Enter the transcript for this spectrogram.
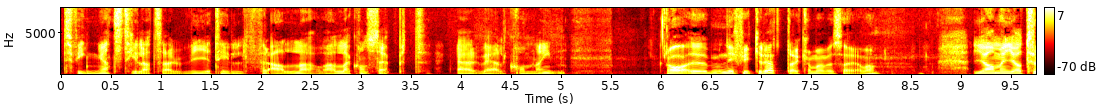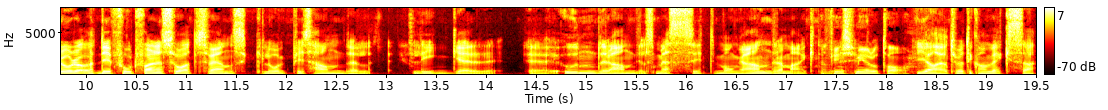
tvingats till att så här, vi är till för alla och alla koncept är välkomna in. Ja, eh, ni fick rätt där kan man väl säga va? Ja, men jag tror att det är fortfarande så att svensk lågprishandel ligger eh, under andelsmässigt många andra marknader. Det finns mer att ta. Ja, jag tror att det kommer växa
